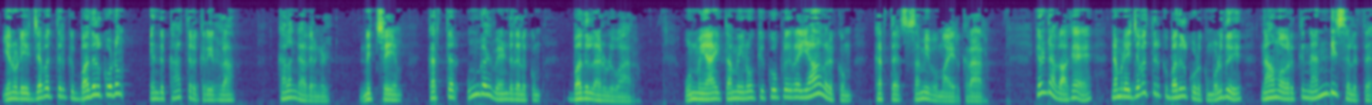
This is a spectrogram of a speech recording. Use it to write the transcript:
என்னுடைய ஜெபத்திற்கு பதில் கொடும் என்று காத்திருக்கிறீர்களா? கலங்காதிருங்கள். நிச்சயம் கர்த்தர் உங்கள் வேண்டுதலுக்கும் பதில் அருளுவார். உண்மையாய் தம்மை நோக்கி கூப்பிடுகிற யாவருக்கும் கர்த்தர் சமீபமாயிருக்கிறார். இரண்டாவதாக நம்முடைய ஜெபத்திற்கு பதில் கொடுக்கும் பொழுது நாம் அவருக்கு நன்றி செலுத்த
